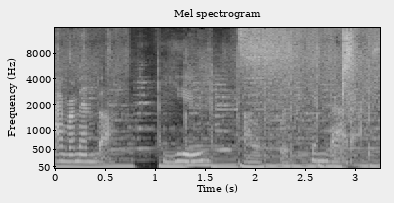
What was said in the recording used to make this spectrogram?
And remember, you are a freaking badass.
